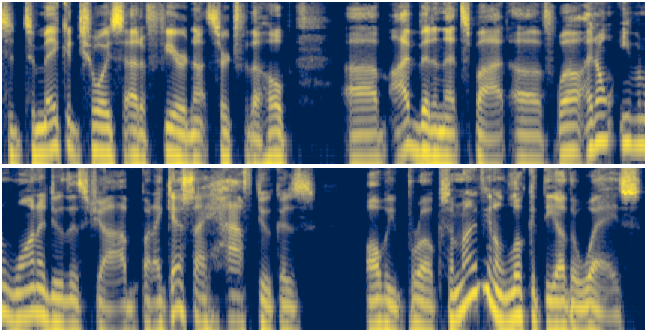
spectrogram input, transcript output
to, to make a choice out of fear, not search for the hope. Um, I've been in that spot of, well, I don't even want to do this job, but I guess I have to because I'll be broke. So I'm not even going to look at the other ways.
